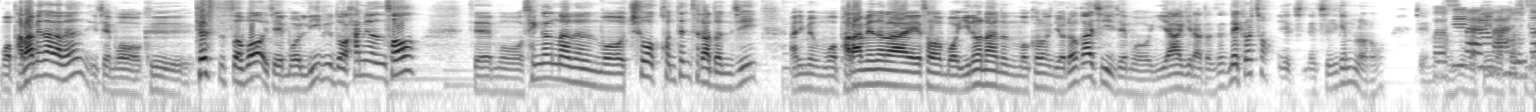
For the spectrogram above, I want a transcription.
뭐 바람의 나라는 이제 뭐 그 테스트 서버 이제 뭐 리뷰도 하면서 이제 뭐 생각나는 뭐 추억 콘텐츠라든지 아니면 뭐 바람의 나라에서 뭐 일어나는 뭐 그런 여러 가지 이제 뭐 이야기라든지 네 그렇죠 이제 네, 이제 뭐 거칠 방송과 바로 게임할 것 같습니다.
